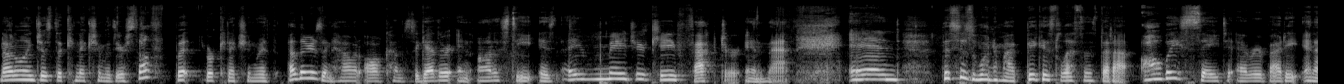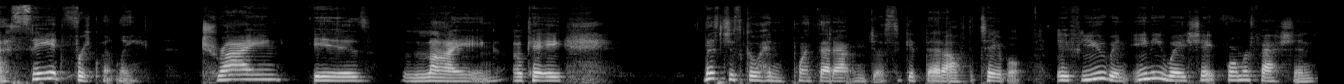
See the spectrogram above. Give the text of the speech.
not only just the connection with yourself, but your connection with others and how it all comes together. And honesty is a major key factor in that. And this is one of my biggest lessons that I always say to everybody, and I say it frequently. Trying is lying. Okay Let's just go ahead and point that out and just get that off the table. If you, in any way, shape, form, or fashion,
